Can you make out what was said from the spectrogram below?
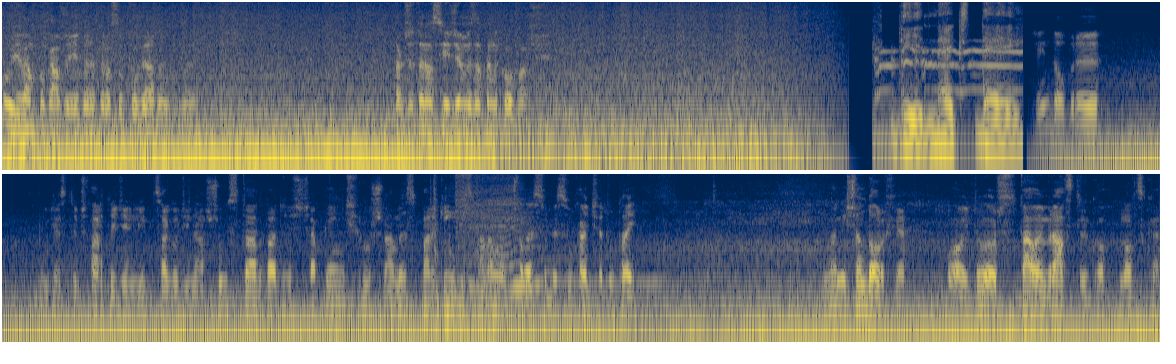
Później Wam pokażę, nie będę teraz opowiadał. Że... Także teraz jedziemy zatankować. The next day. Dzień dobry. 24 dzień lipca, godzina 6.25. Ruszamy z parkingu. Stanąłem wczoraj sobie, słuchajcie, tutaj na Mischendorfie. Oj, tu już stałem raz tylko nockę.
